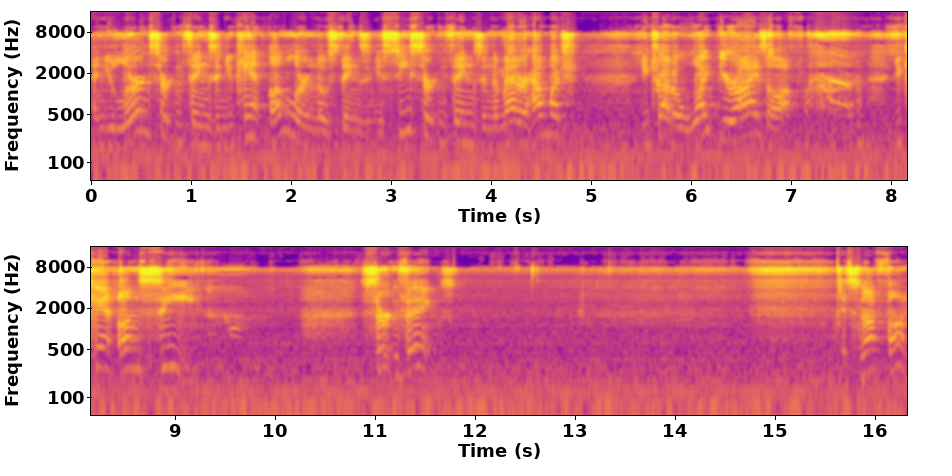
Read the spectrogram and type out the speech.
And you learn certain things and you can't unlearn those things and you see certain things and no matter how much you try to wipe your eyes off you can't unsee certain things. it's not fun.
